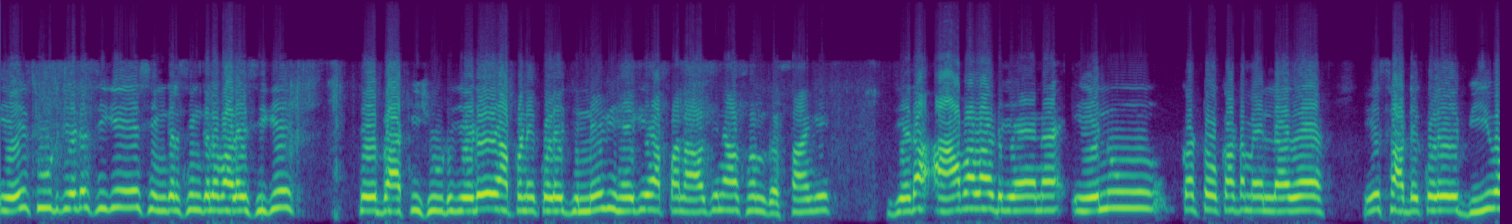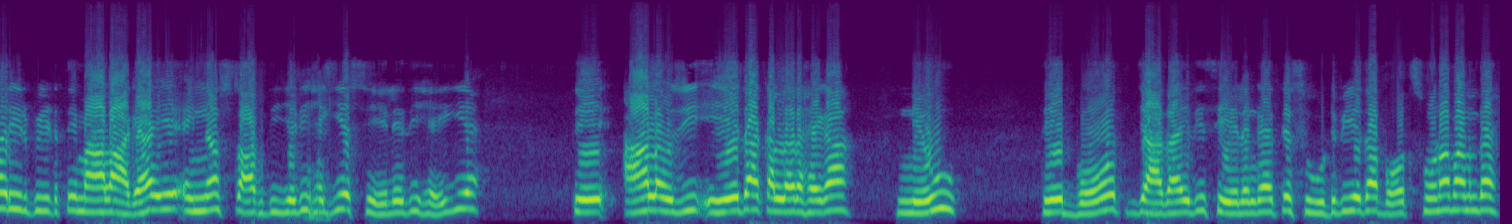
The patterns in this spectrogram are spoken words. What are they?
ਇਹ ਸੂਟ ਜਿਹੜੇ ਸੀਗੇ, ਇਹ ਸਿੰਗਲ ਸਿੰਗਲ ਵਾਲੇ ਸੀਗੇ। ਤੇ ਬਾਕੀ ਸੂਟ ਜਿਹੜੇ ਆਪਣੇ ਕੋਲੇ ਜਿੰਨੇ ਵੀ ਹੈਗੇ, ਆਪਾਂ ਨਾਲ ਦੀ ਨਾਲ ਤੁਹਾਨੂੰ ਦੱਸਾਂਗੇ। ਜਿਹੜਾ ਆਹ ਵਾਲਾ ਡਿਜ਼ਾਈਨ ਹੈ, ਇਹਨੂੰ ਘੱਟੋ ਘੱਟ ਮੈਨੂੰ ਲੱਗਦਾ ਇਹ ਸਾਡੇ ਕੋਲੇ 20 ਵਾਰੀ ਰਿਪੀਟ ਤੇ ਮਾਲ ਆ ਗਿਆ। ਇਹ ਇੰਨਾ ਸਟਾਫ ਦੀ ਜਿਹੜੀ ਹੈਗੀ ਹੈ, ਸੇਲ ਇਹਦੀ ਹੈਗੀ ਹੈ। ਤੇ ਆਹ ਲਓ ਜੀ ਇਹਦਾ ਕਲਰ ਹੈਗਾ ਨਿਊ ਤੇ ਬਹੁਤ ਜ਼ਿਆਦਾ ਇਹਦੀ ਸੇਲਿੰਗ ਹੈ ਤੇ ਸੂਟ ਵੀ ਇਹਦਾ ਬਹੁਤ ਸੋਹਣਾ ਬਣਦਾ ਹੈ।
